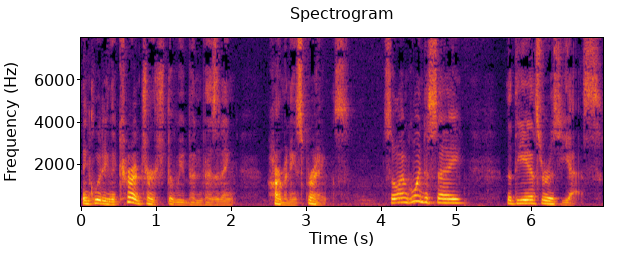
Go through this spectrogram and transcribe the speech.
including the current church that we've been visiting, Harmony Springs. So I'm going to say that the answer is yes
